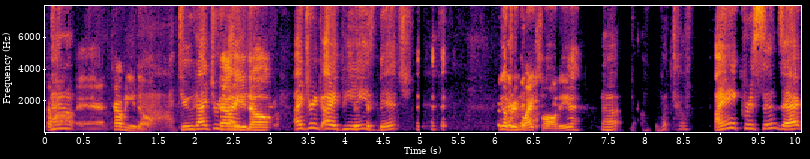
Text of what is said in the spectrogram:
Come on, don't- man. Tell me you don't. Ah, dude, I drink Tell me you don't. I drink IPAs, bitch. You don't drink White Claw, do you? Uh, what the- I ain't Chris Czynszak.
